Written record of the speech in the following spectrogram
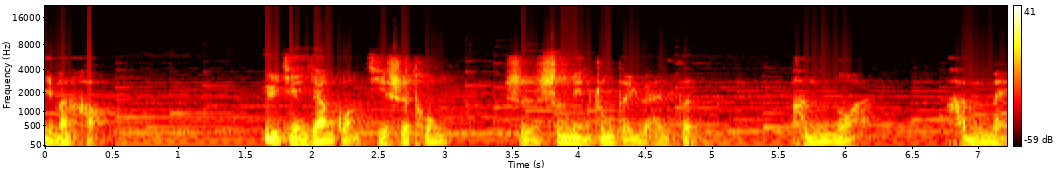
你们好！遇见央广即时通是生命中的缘分，很暖，很美。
